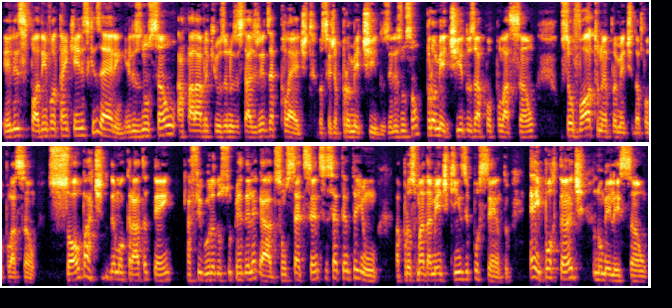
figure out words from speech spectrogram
eles podem votar em quem eles quiserem. Eles não são, a palavra que usa nos Estados Unidos é pledged, ou seja, prometidos. Eles não são prometidos à população, o seu voto não é prometido à população. Só o Partido Democrata tem a figura do superdelegado. São 771, aproximadamente 15%. É importante numa eleição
